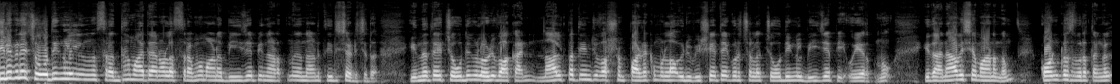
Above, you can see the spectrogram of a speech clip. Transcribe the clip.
നിലവിലെ ചോദ്യങ്ങളിൽ നിന്ന് ശ്രദ്ധ മാറ്റാനുള്ള ശ്രമമാണ് ബി ജെ പി നടത്തുന്നതെന്നാണ് തിരിച്ചടിച്ചത്. ഇന്നത്തെ ചോദ്യങ്ങൾ ഒഴിവാക്കാൻ നാൽപ്പത്തിയഞ്ച് വർഷം പഴക്കമുള്ള ഒരു വിഷയത്തെക്കുറിച്ചുള്ള ചോദ്യങ്ങൾ ബി ജെ പി ഉയർത്തുന്നു. ഇത് അനാവശ്യമാണെന്നും കോൺഗ്രസ് വൃത്തങ്ങൾ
